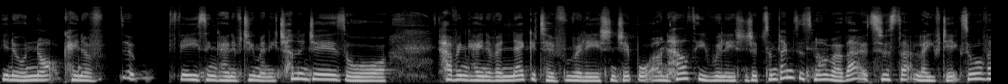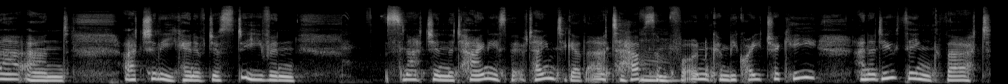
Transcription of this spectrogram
you know, not kind of uh, facing kind of too many challenges or having kind of a negative relationship or unhealthy relationship. Sometimes it's not about that. It's just that life takes over and actually kind of just even snatching the tiniest bit of time together to have some mm. fun can be quite tricky. And I do think that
